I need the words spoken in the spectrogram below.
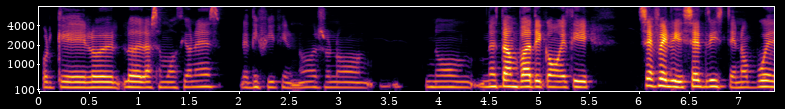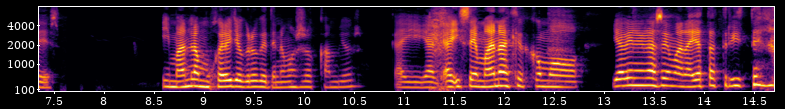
porque lo lo de las emociones es difícil, ¿no? Eso no, no, no es tan fácil como decir, sé feliz, sé triste, no puedes. Y más las mujeres yo creo que tenemos esos cambios. Hay, hay, semanas que es como, ya viene la semana, ya estás triste.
